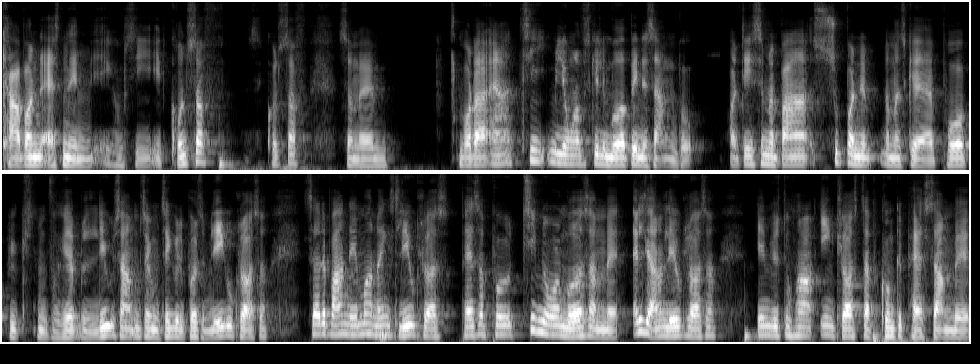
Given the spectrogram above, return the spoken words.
carbon er sådan en, jeg kan sige, et grundstof, altså kulstof, som, øh, hvor der er 10 millioner forskellige måder at binde sammen på. Og det er simpelthen bare super nemt, når man skal prøve at bygge sådan for eksempel liv sammen, så kan man tænke på det som Lego-klodser. Så er det bare nemmere, når ens legoklods passer på 10 millioner måder sammen med alle de andre legoklodser, end hvis du har en klods, der kun kan passe sammen med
